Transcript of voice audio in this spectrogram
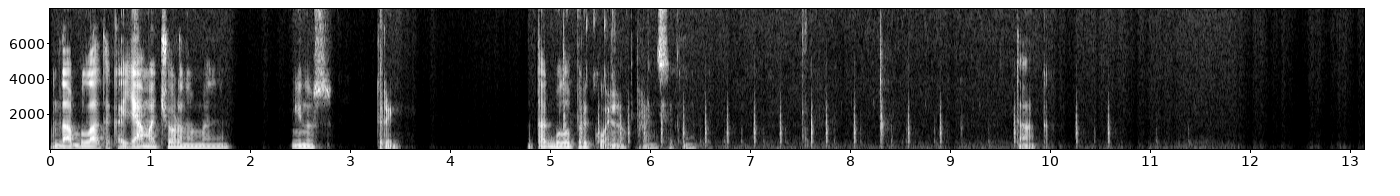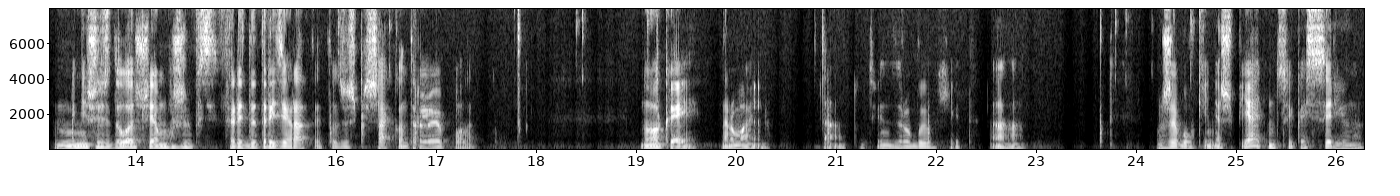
Ну да, була така яма чорна в мене. Мінус 3. Так було прикольно, в принципі. Так. Мені щось здалося, що я можу в ферзь d3 зіграти. Тут же ж пішак контролює поле. Ну окей, нормально. Так, тут він зробив хід. Ага. Вже був кінь h5, ну це якась все рівно.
